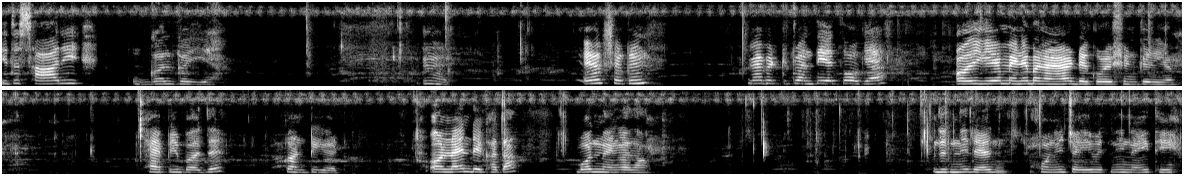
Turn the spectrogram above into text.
ये तो सारी गल गई है। हम्म, एक सेकंड मैं बिट्टू ट्वेंटी एट का हो गया और ये मैंने बनाया डेकोरेशन के लिए। Happy birthday twenty eight. Online देखा था बहुत महँगा था। जितनी रेंज होनी चाहिए उतनी नहीं थी।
